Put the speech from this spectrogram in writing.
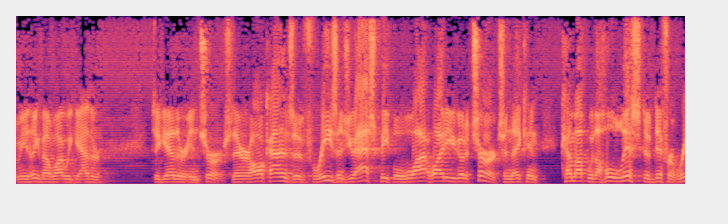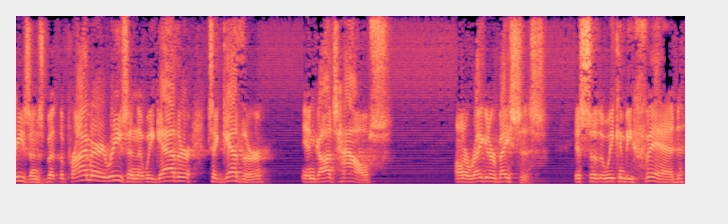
I mean, you think about why we gather together in church. There are all kinds of reasons. You ask people, why, why do you go to church? And they can come up with a whole list of different reasons. But the primary reason that we gather together in God's house on a regular basis is so that we can be fed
